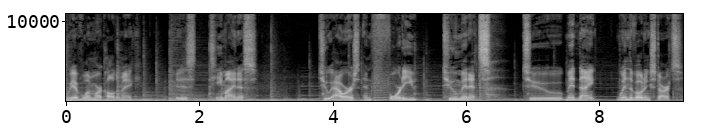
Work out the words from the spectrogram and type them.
We have one more call to make. It is T minus two hours and 42 minutes to midnight when the voting starts.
